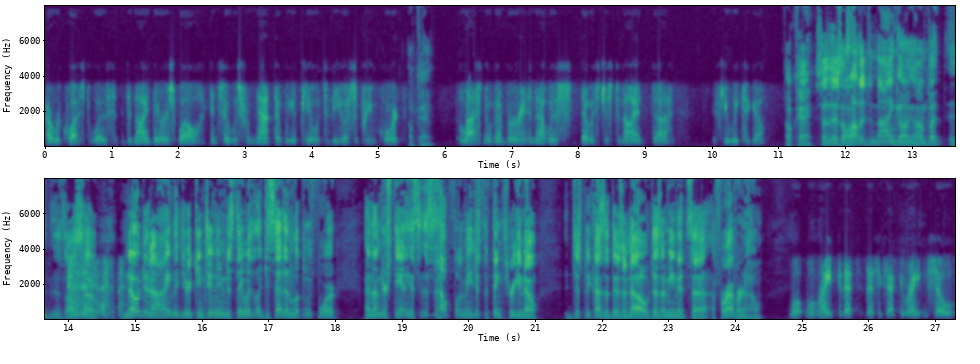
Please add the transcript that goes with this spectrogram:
our request was denied there as well, and so it was from that that we appealed to the U.S. Supreme Court Okay. last November, and that was that was just denied uh, a few weeks ago. Okay. So there's a lot of denying going on, but there's also no denying that you're continuing to stay with it, like you said, and looking for an understanding. This, this is helpful to me just to think through, you know, just because there's a no doesn't mean it's a, a forever no. Well, well, right. That's that's exactly right. And so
